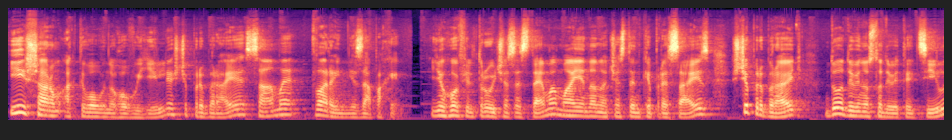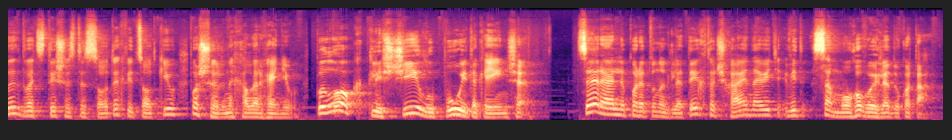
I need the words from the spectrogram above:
і шаром активованого вугілля, що прибирає саме тваринні запахи. Його фільтруюча система має наночастинки Precise, що прибирають до 99,26% поширених алергенів: пилок, кліщі, лупу і таке інше. Це реальний порятунок для тих, хто чхає навіть від самого вигляду кота.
